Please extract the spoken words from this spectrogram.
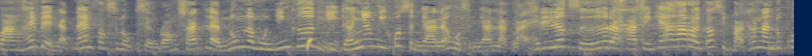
ฟังให้เบสหนักแน่นฟังสนุกเสียงร้องชัดแหลมนุ่มละมุนยิ่งขึ้น อีกทั้งยังมีคู่สัญญาณและหัวสัญญาณหลากหลายให้ได้เลือกซื้อราคาเพียงแค่ 590 บาทเท่านั้นทุกค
